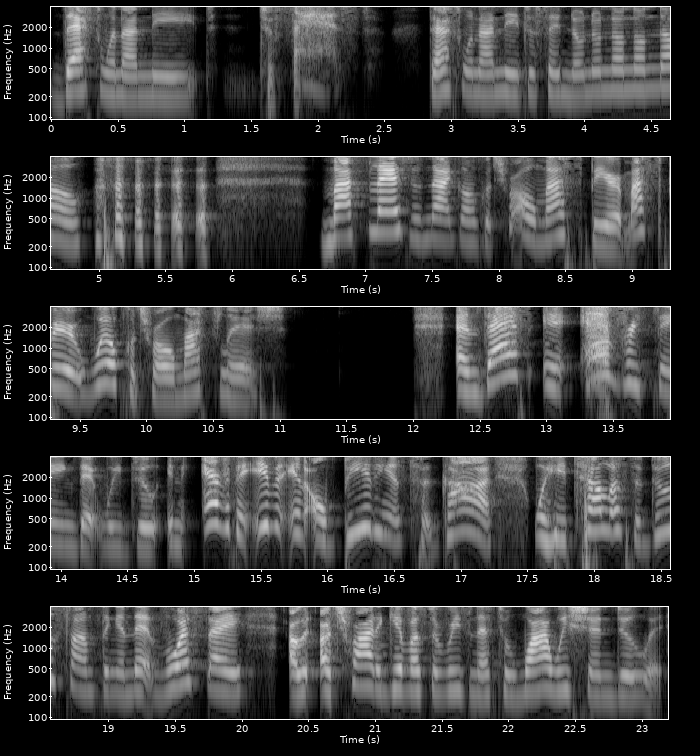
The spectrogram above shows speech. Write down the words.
That's when I need to fast. That's when I need to say no, no, no, no, no. my flesh is not going to control my spirit. My spirit will control my flesh. And that's in everything that we do, in everything, even in obedience to God. When He tell us to do something, and that voice say or, or try to give us a reason as to why we shouldn't do it,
